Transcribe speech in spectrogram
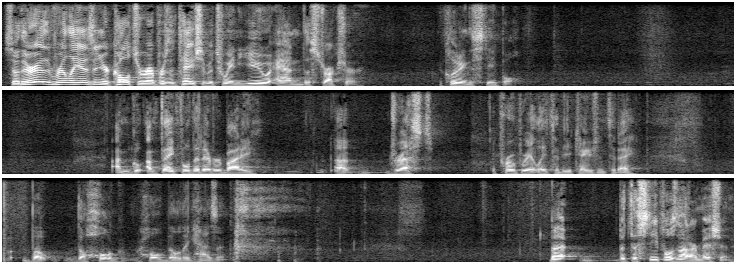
So there is, really is in your culture representation between you and the structure, including the steeple. I'm, I'm thankful that everybody uh, dressed appropriately to the occasion today, but the whole, whole building hasn't. but, but the steeple is not our mission,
